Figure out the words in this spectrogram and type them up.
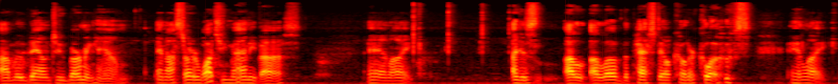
I moved down to Birmingham, and I started watching Miami Vice, and like I just I I love the pastel color clothes, and like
